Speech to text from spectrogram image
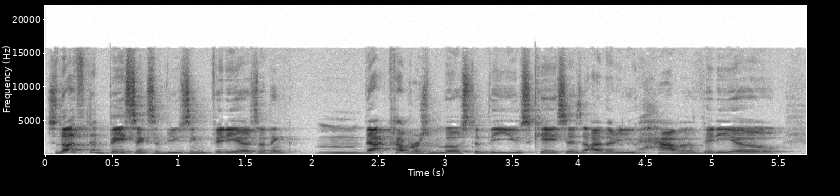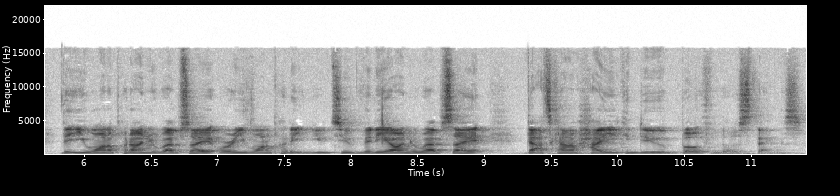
So that's the basics of using videos. I think mm, that covers most of the use cases. Either you have a video that you want to put on your website or you want to put a YouTube video on your website. That's kind of how you can do both of those things.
